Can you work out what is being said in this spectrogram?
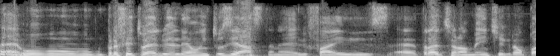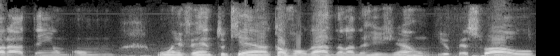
É, o, o, prefeito Hélio ele é um entusiasta, né? Ele faz é, tradicionalmente Grão Pará tem um, um, um, evento que é a cavalgada lá da região e o pessoal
